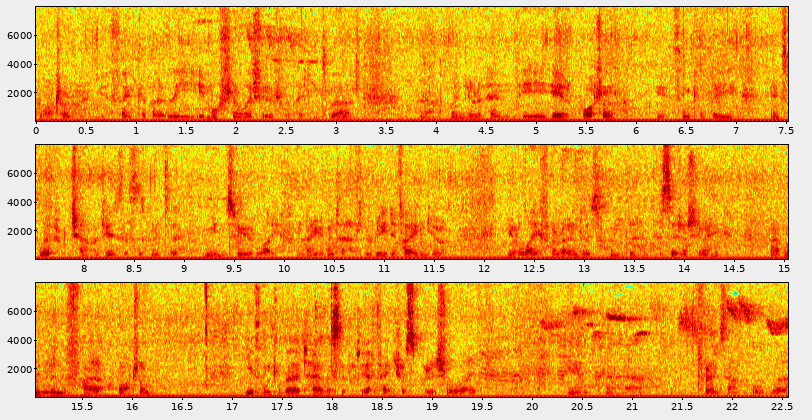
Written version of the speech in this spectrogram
quarter, you think about the emotional issues relating to that. Uh, when you're in the air quarter, you think of the intellectual challenges this is going to mean to your life and how you're going to have to redefine your your life around it and the decisions you make. Uh, when you're in the fire quarter, you think about how this is going to affect your spiritual life. You know, uh, for example, uh,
